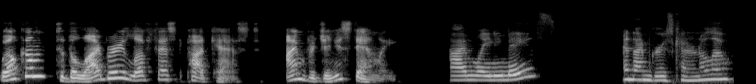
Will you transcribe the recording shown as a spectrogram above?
Welcome to the Library Love Fest podcast. I'm Virginia Stanley. I'm Lainey Mays. And I'm Grace Caternolo.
